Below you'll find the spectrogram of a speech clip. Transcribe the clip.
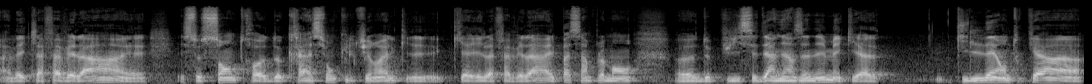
avec la favela et, ce centre de création culturelle qui, est la favela et pas simplement euh, depuis ces dernières années, mais qui a qui l'est en tout cas,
